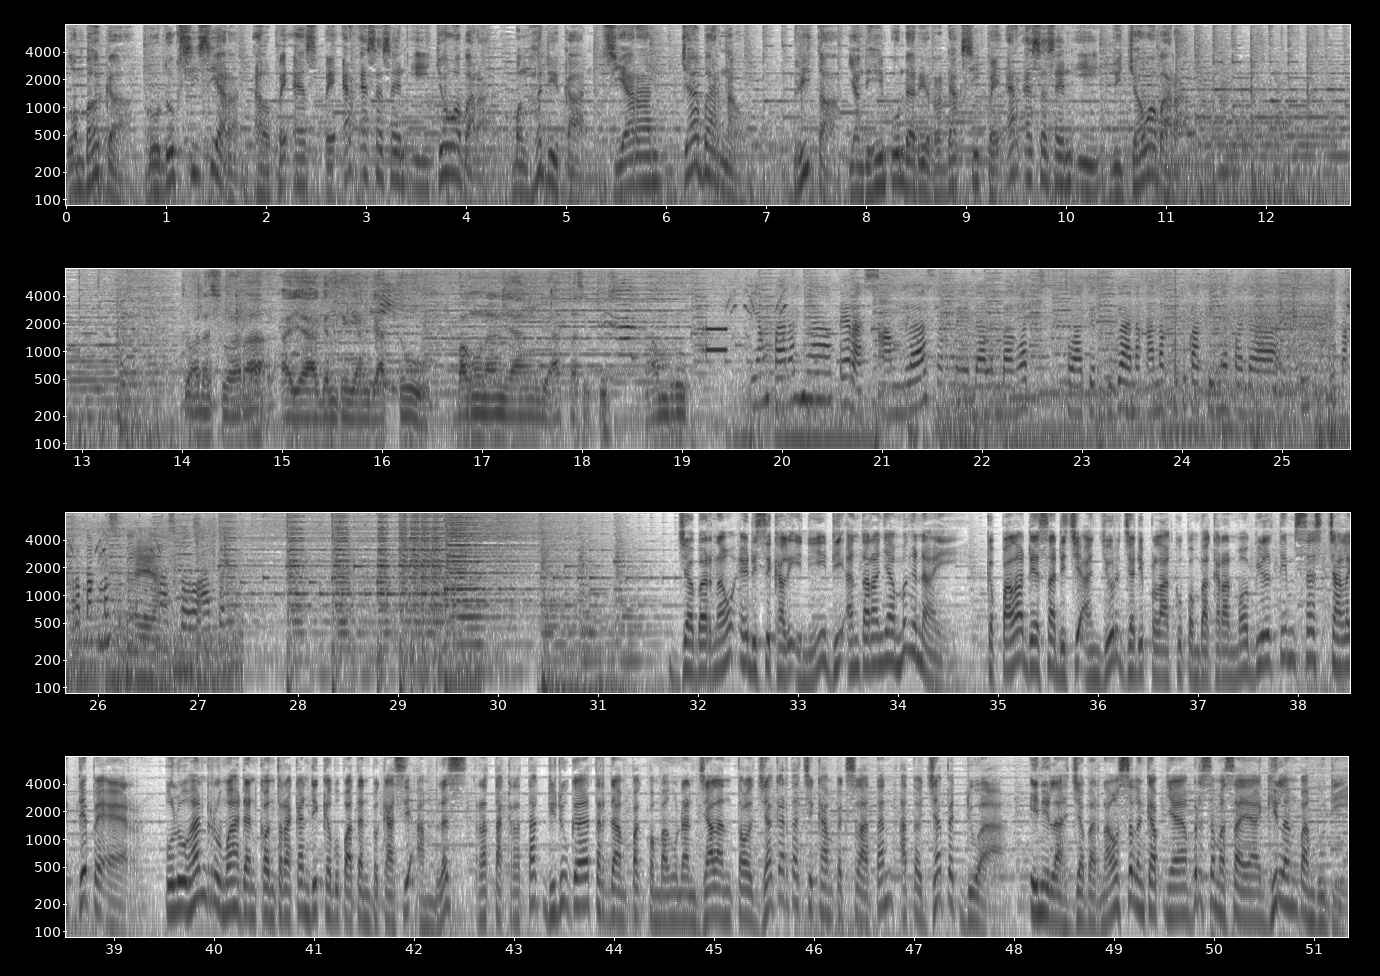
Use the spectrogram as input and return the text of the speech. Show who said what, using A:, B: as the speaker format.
A: Lembaga Produksi Siaran LPS PRSSNI Jawa Barat menghadirkan siaran Jabar Now. Berita yang dihimpun dari redaksi PRSSNI di Jawa Barat.
B: Itu ada suara kayak genting yang jatuh, bangunan yang di atas itu ambruk.
C: Yang parahnya teras, amblas sampai dalam banget. Khawatir juga anak-anak itu kakinya pada itu retak-retak mas sedikit
D: Iya.
C: mas kalau ambles.
E: Jabar Now edisi kali ini di antaranya mengenai Kepala Desa di Cianjur jadi pelaku pembakaran mobil tim ses caleg DPR. Puluhan rumah dan kontrakan di Kabupaten Bekasi ambles, retak-retak diduga terdampak pembangunan jalan tol Jakarta Cikampek Selatan atau JAPEK 2. Inilah Jabar Now selengkapnya bersama saya Gilang Pambudi.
